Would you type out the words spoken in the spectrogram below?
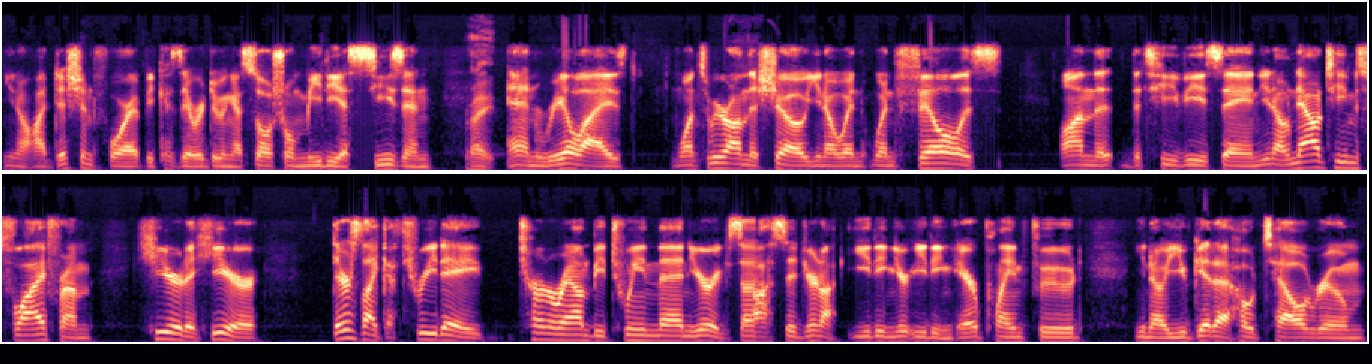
you know audition for it because they were doing a social media season, right? And realized once we were on the show, you know, when when Phil is on the the TV saying, you know, now teams fly from here to here there's like a three day turnaround between then. You're exhausted. You're not eating. You're eating airplane food. You know, you get a hotel room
